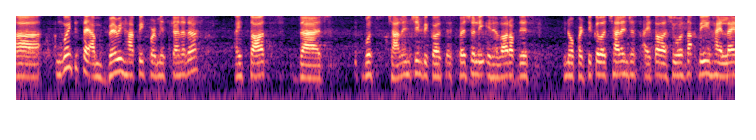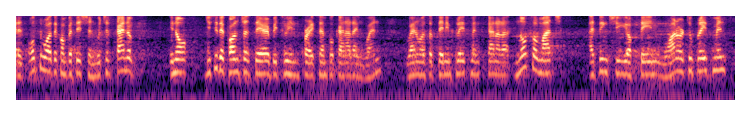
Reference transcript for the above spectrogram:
Uh, I'm going to say I'm very happy for Miss Canada. I thought that it was challenging because, especially in a lot of these, you know, particular challenges, I thought that she was not being highlighted all throughout the competition, which is kind of, you know, you see the contrast there between, for example, Canada and Gwen. Gwen was obtaining placements, Canada not so much. I think she obtained one or two placements,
